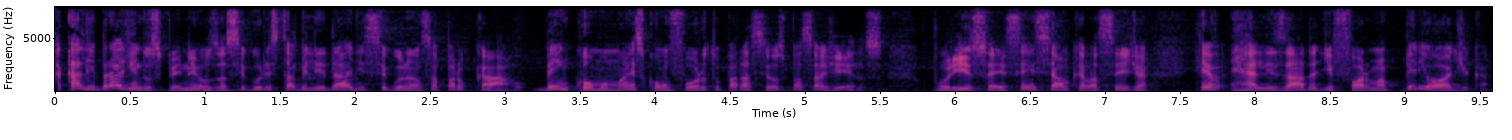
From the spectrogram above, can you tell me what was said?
A calibragem dos pneus assegura estabilidade e segurança para o carro, bem como mais conforto para seus passageiros. Por isso é essencial que ela seja re- realizada de forma periódica.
